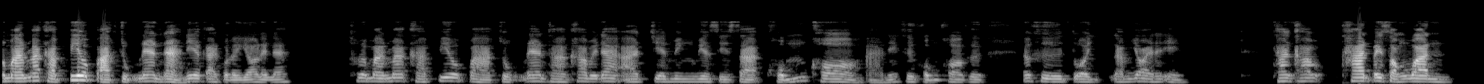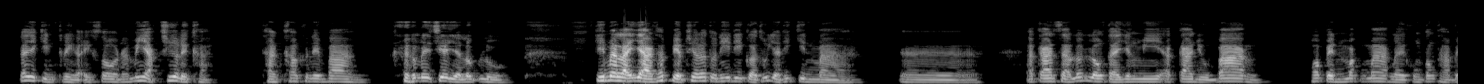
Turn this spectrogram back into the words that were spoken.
ประมาณมากครับเปรี้ยวปากจุกแน่นอะนี่อาการกดไหลย้อนเลยนะ ทรมานมากครับเปรี้ยวปากจุกแน่นทางเข้าไม่ได้อาเจียนวิงเวียนศีรษะขมคออ่านี่คือขมคอคือ ก็คือตัวน้ำย่อยนั่นเองทานข้าวทานไปสองวันน่าจะกินกรีนกับเอ็กโซนะไม่อยากเชื่อเลยค่ะ ทานข้าวขึ้นได้บ้าง ไม่เชื่ออย่าลบหลู่กินมาหลายอย่างถ้าเปรียบเทียบแล้วตัวนี้ดีกว่าทุกอย่างที่กินมาเอ่ออาการแสบลดลงแต่ยังมีอาการอยู่บ้าง เพราะเป็นมาก ๆเลยคงต้องทานไป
